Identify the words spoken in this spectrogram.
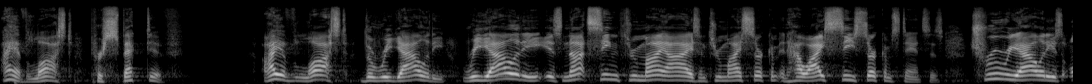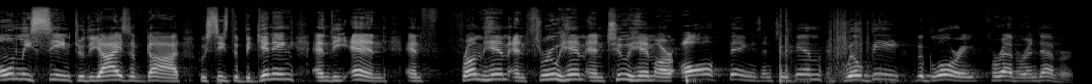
I have lost perspective. I have lost the reality. Reality is not seen through my eyes and through my circum and how I see circumstances. True reality is only seen through the eyes of God who sees the beginning and the end and from him and through him and to him are all things and to him will be the glory forever and ever.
